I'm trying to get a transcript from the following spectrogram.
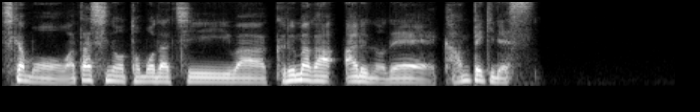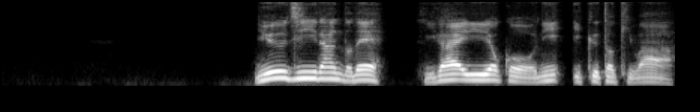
しかも私の友達は車があるので完璧です。ニュージーランドで日帰り旅行に行くときは、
